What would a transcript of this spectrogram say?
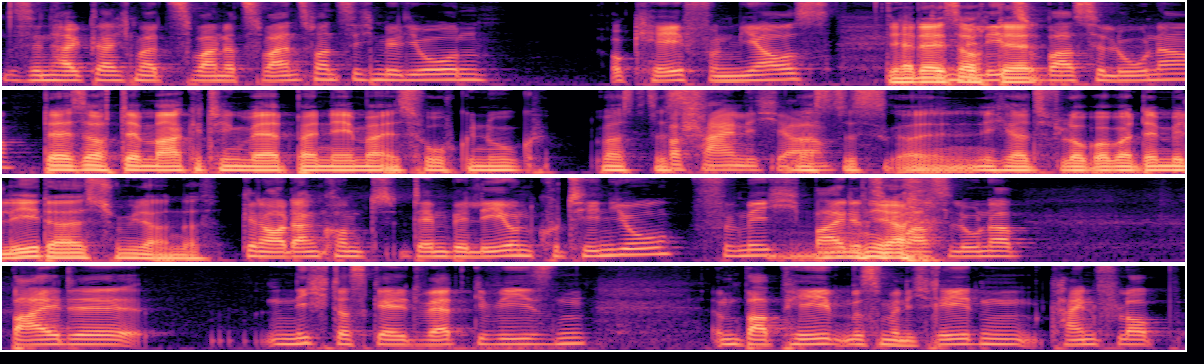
das sind halt gleich mal 222 Millionen. Okay, von mir aus. Der, der, ist auch Dembele zu der, Barcelona, der ist auch der Marketingwert bei Neymar ist hoch genug, was das, wahrscheinlich ja. was das äh, nicht als Flop, aber Dembele, da ist schon wieder anders. Genau, dann kommt Dembele und Coutinho für mich, beide Ja. zu Barcelona. Beide nicht das Geld wert gewesen. Mbappé müssen wir nicht reden, kein Flop.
